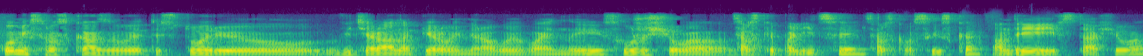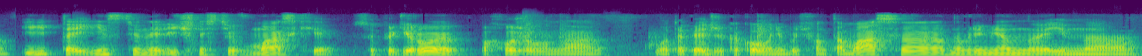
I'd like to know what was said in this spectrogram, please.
Комикс рассказывает историю ветерана Первой мировой войны, служащего царской полиции, царского сыска Андрея Евстафьева и таинственной личности в маске, супергероя, похожего на вот опять же какого-нибудь Фантомаса одновременно и на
